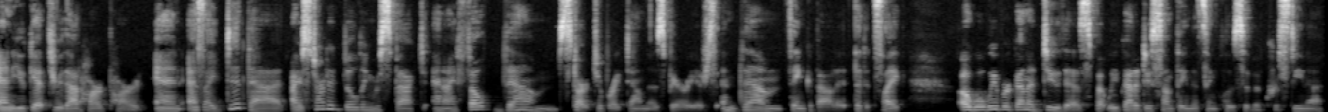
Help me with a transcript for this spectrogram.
and you get through that hard part. And as I did that, I started building respect and I felt them start to break down those barriers and them think about it that it's like, oh, well, we were going to do this, but we've got to do something that's inclusive of Christina.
